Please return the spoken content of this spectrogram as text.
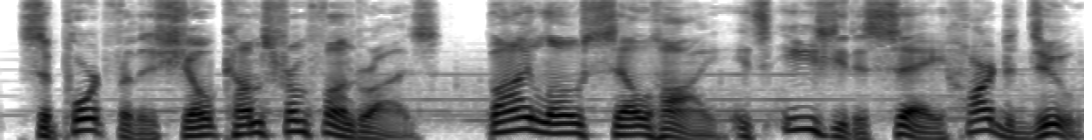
Support for this show comes from Fundrise. Buy low, sell high. It's easy to say, hard to do.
